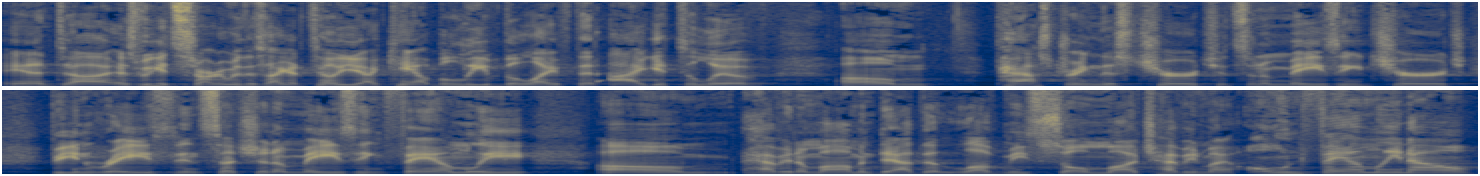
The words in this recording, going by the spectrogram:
And uh, as we get started with this, I got to tell you, I can't believe the life that I get to live. Um, pastoring this church. It's an amazing church, being raised in such an amazing family, um, having a mom and dad that love me so much, having my own family now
